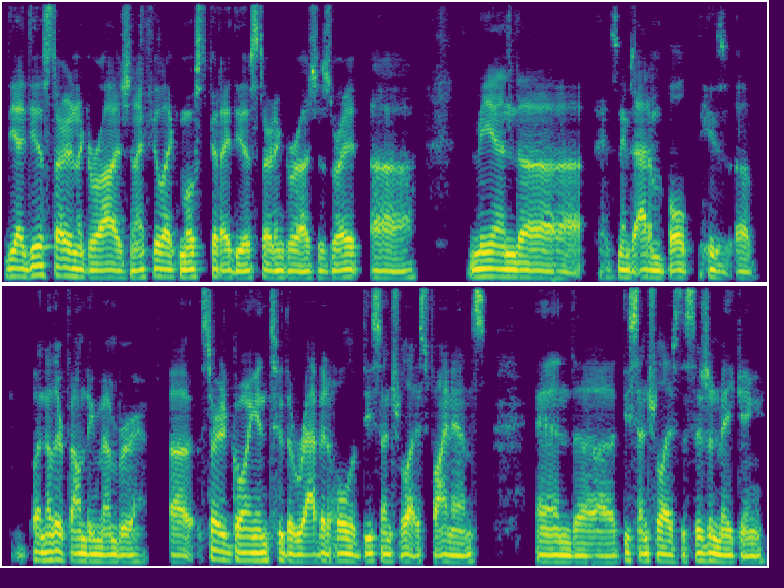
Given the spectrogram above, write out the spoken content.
the idea started in a garage, and I feel like most good ideas start in garages, right? Uh, me and uh, his name's Adam Bolt. He's uh, another founding member. Uh, started going into the rabbit hole of decentralized finance and uh, decentralized decision making,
